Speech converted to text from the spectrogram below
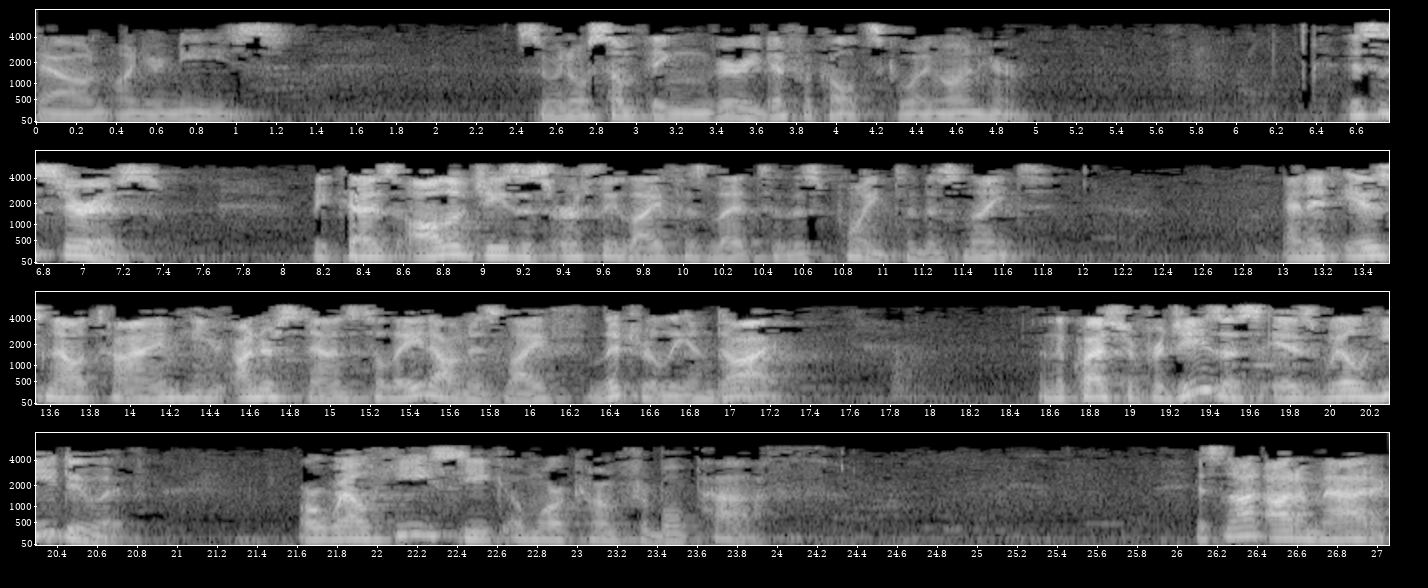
down on your knees. So we know something very difficult's going on here. This is serious because all of Jesus' earthly life has led to this point, to this night. And it is now time, he understands, to lay down his life literally and die. And the question for Jesus is will he do it? Or will he seek a more comfortable path? It's not automatic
